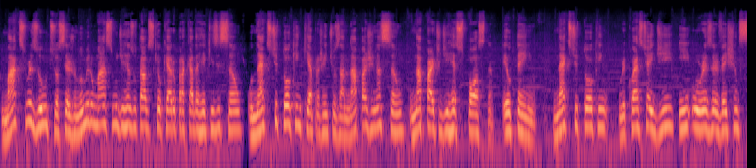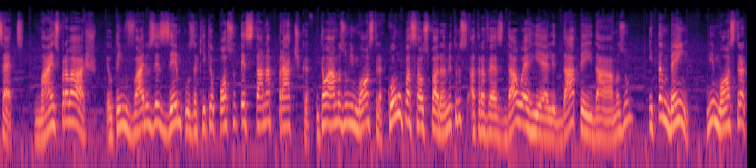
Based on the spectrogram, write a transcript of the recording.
Max Results, ou seja, o número máximo de resultados que eu quero para cada requisição, o Next Token, que é para a gente usar na paginação. Na parte de resposta, eu tenho Next Token, Request ID e o Reservation Set. Mais para baixo, eu tenho vários exemplos aqui que eu posso testar na prática. Então a Amazon me mostra como passar os parâmetros através da URL da API da Amazon e também me mostra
